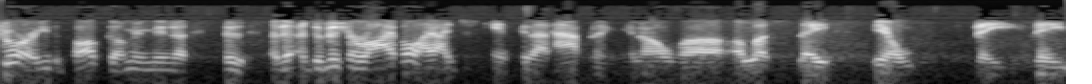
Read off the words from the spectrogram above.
sure, you can talk to them. I mean, a, a, a division rival, I, I just can't see that happening, you know, uh, unless they, you know, they they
